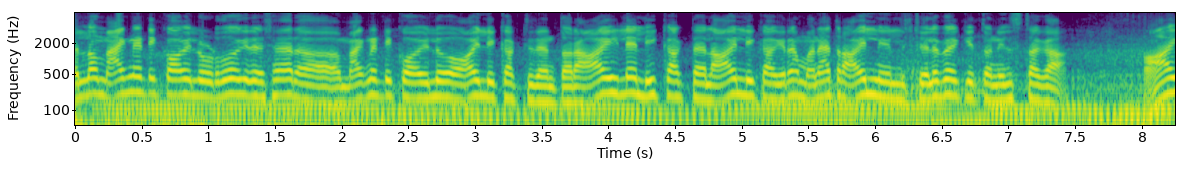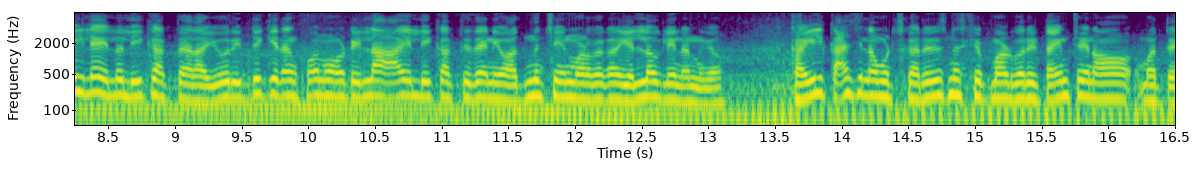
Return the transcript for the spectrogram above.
ಎಲ್ಲೋ ಮ್ಯಾಗ್ನೆಟಿಕ್ ಆಯಿಲ್ ಹೊಡೆದೋಗಿದೆ ಸರ್ ಮ್ಯಾಗ್ನೆಟಿಕ್ ಆಯಿಲು ಆಯಿಲ್ ಲೀಕ್ ಆಗ್ತಿದೆ ಅಂತಾರೆ. ಆಯಿಲೇ ಲೀಕ್ ಆಗ್ತಾಯಿಲ್ಲ ಆಯಿಲ್ ಲೀಕ್ ಆಗಿರೋ ಮನೆ ಹತ್ರ ಆಯಿಲ್ ನಿಲ್ ಚೆಲ್ಲಬೇಕಿತ್ತು ನಿಲ್ಲಿಸಿದಾಗ ಆಯಿಲೇ ಎಲ್ಲೂ ಲೀಕ್ ಆಗ್ತಾ ಇಲ್ಲ. ಇವ್ರು ನಂಗೆ ಫೋನ್ ಇಲ್ಲ ಆಯಿಲ್ ಲೀಕ್ ಆಗ್ತಿದೆ, ನೀವು ಅದನ್ನು ಚೇಂಜ್ ಮಾಡ್ಬೇಕಂದ್ರೆ ಎಲ್ಲೋಗಲಿ ನನಗೆ? ಕೈಲಿ ಕಾಸಿಲ್ಲ ಮುಟ್ಸ್ಕೊ ರಿಸ್ನ ಸ್ಕಿಪ್ ಮಾಡ್ಬರಿ ಟೈಮ್ ಚೈನ್ ಮತ್ತು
